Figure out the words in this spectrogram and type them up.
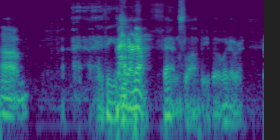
um, I think he's I don't know. fat and sloppy, but whatever.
